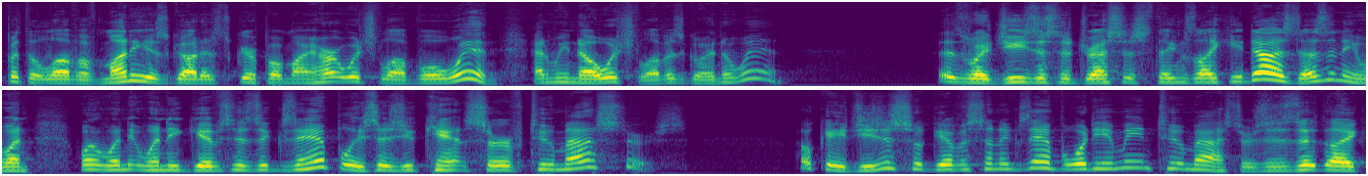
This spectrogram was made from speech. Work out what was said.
but the love of money has got its grip on my heart. Which love will win? And we know which love is going to win. This is why Jesus addresses things like he does, doesn't he? When, when, when he gives his example, he says, You can't serve two masters. Okay, Jesus will give us an example. What do you mean two masters? Is it like,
